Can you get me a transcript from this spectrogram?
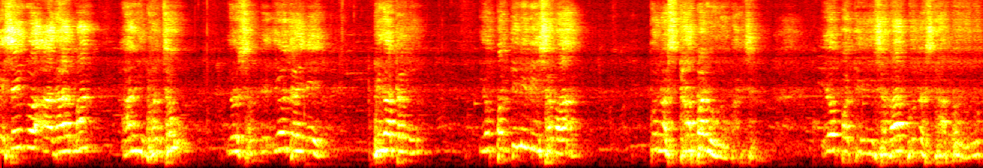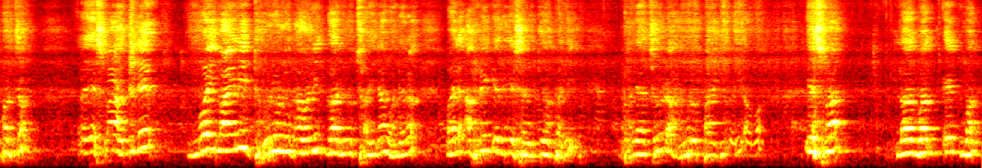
यसैको आधारमा हामी भन्छौँ यो यो चाहिँ विघटन यो प्रतिनिधि सभा पुनस्थापन हुनुपर्छ। यो प्रतिनिधि सभा पुनस्थापन हुनुपर्छ र यसमा हामीले मैमाइनी धुरो लुकाउने गर्नु छैन भनेर मैले आफ्नै केन्द्रीय समितिमा पनि भनेको छु र हाम्रो पार्टी पनि अब यसमा लगभग एक मत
